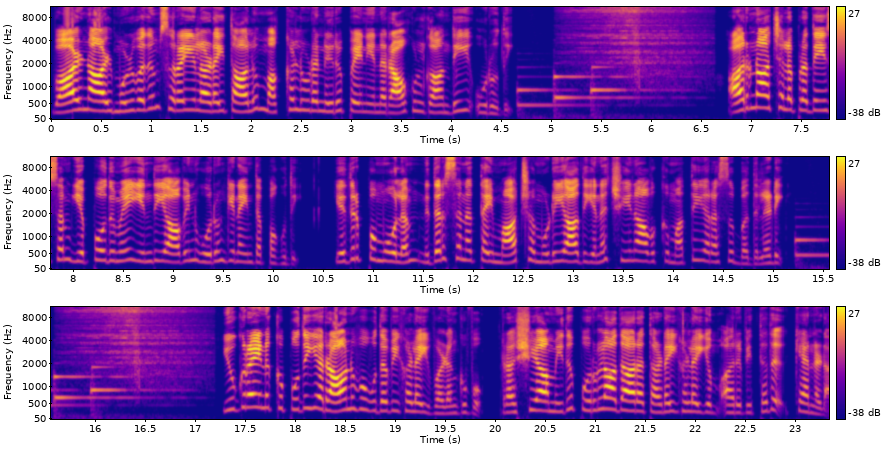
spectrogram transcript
வாழ்நாள் முழுவதும் சிறையில் அடைத்தாலும் மக்களுடன் இருப்பேன் என ராகுல் காந்தி உறுதி. அருணாச்சல பிரதேசம் எப்போதுமே இந்தியாவின் ஒருங்கிணைந்த பகுதி. எதிர்ப்பு மூலம் நிதர்சனத்தை மாற்ற முடியாது என சீனாவுக்கு மத்திய அரசு பதிலடி. யுக்ரைனுக்கு புதிய ராணுவ உதவிகளை வழங்குவோம். ரஷ்யா மீது பொருளாதார தடைகளையும் அறிவித்தது கனடா.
